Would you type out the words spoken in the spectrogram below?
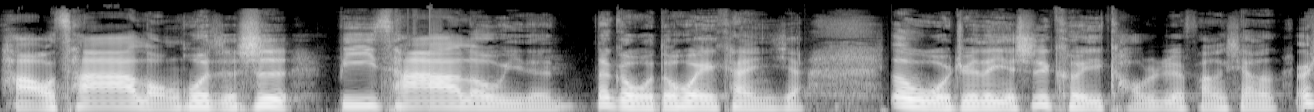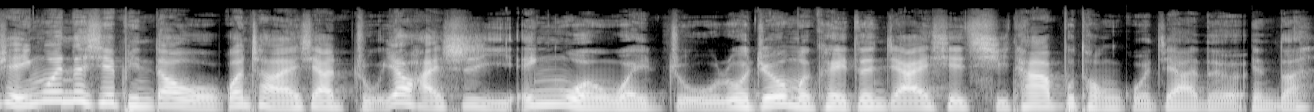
好叉龙或者是 B 叉 l o y 的那个，我都会看一下。那我觉得也是可以考虑的方向。而且因为那些频道我观察了一下，主要还是以英文为主，我觉得我们可以增加一些其他不同国家的片段。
